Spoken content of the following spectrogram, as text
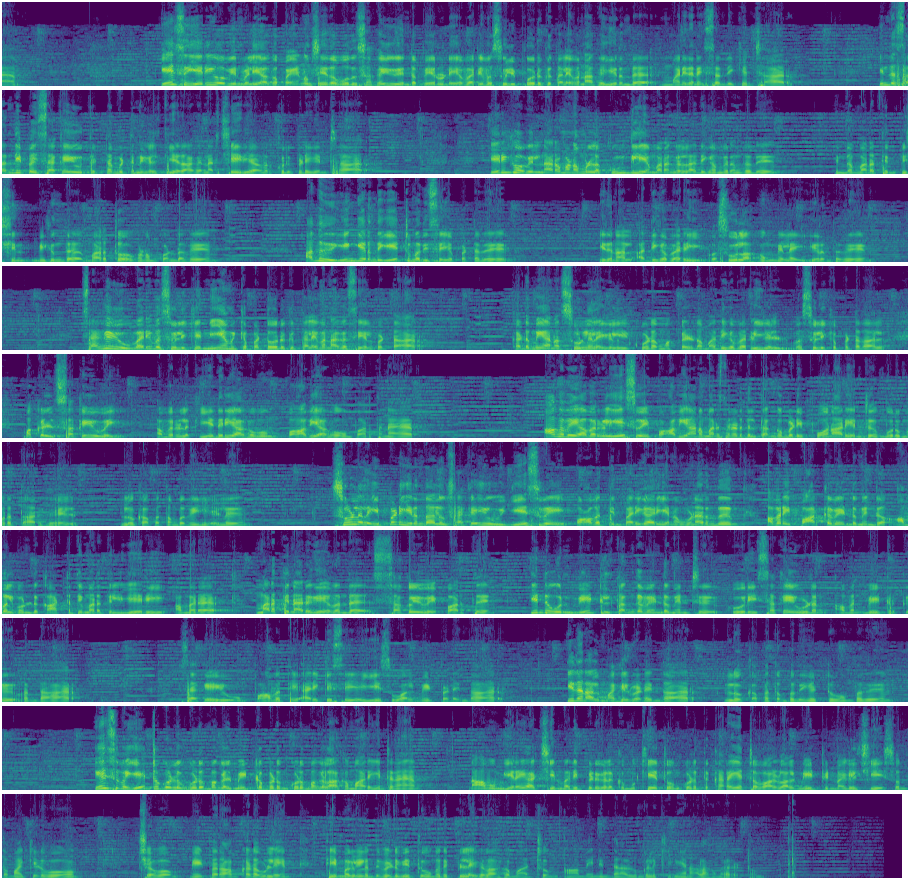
இயேசு எரியோவின் வழியாக பயணம் செய்தபோது சகையு என்ற பெயருடைய வரி வசூலிப்போருக்கு தலைவனாக இருந்த மனிதனை சந்திக்கின்றார். இந்த சந்திப்பை சகையு திட்டமிட்டு நிகழ்த்தியதாக நற்செய்தியாளர் குறிப்பிடுகின்றார். எரிகோவில் நறுமணமுள்ள குங்கிலிய மரங்கள் அதிகம் இருந்தது. இந்த மரத்தின் பிசின் மிகுந்த மருத்துவ குணம் கொண்டது. அது இங்கிருந்து ஏற்றுமதி செய்யப்பட்டது. இதனால் அதிக வரி வசூலாகும் நிலை இருந்தது. சகையு வரி வசூலிக்க நியமிக்கப்பட்டோருக்கு தலைவனாக செயல்பட்டார். கடுமையான சூழ்நிலைகளில் கூட மக்களிடம் அதிக வரிகள் வசூலிக்கப்பட்டதால் மக்கள் சகையுவை அவர்களுக்கு எதிரியாகவும் பாவியாகவும் பார்த்தனர். ஆகவே அவர்கள் இயேசுவை பாவியான மனுஷனிடத்தில் தங்கும்படி போனார் என்று முறுமுறுத்தார்கள். லூக்கா பத்தொன்பது ஏழு. சூழ்நிலை இப்படி இருந்தாலும் சகையு இயேசுவை பாவத்தின் பரிகாரி என உணர்ந்து அவரை பார்க்க வேண்டும் என்று ஆவல் கொண்டு காட்டத்தி மரத்தில் ஏறி அமர மரத்தின் அருகே வந்த சகையுவை பார்த்து இன்று உன் வீட்டில் தங்க வேண்டும் என்று கூறி சகையுடன் அவன் வீட்டிற்கு வந்தார். சகையுவும் பாவத்தை அறிக்கை செய்ய இயேசுவால் மீட்படைந்தார். இதனால் மகிழ்வடைந்தார். லூக்கா பத்தொன்பது எட்டு ஒன்பது. இயேசுவை ஏற்றுக்கொள்ளும் குடும்பங்கள் மீட்கப்படும் குடும்பங்களாக மாறுகின்றன. நாமும் இறையாட்சியின் மதிப்பீடுகளுக்கு முக்கியத்துவம் கொடுத்து கரையற்ற வாழ்வால் மீட்பின் மகிழ்ச்சியை சொந்தமாக்கிடுவோம். செவம் மீட்பராம் கடவுளே தீமைகளிலிருந்து விடுவித்து உமது பிள்ளைகளாக மாற்றும். ஆமேன். இந்த நாள் உங்களுக்கு இனிய நாளாக மாறட்டும்.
